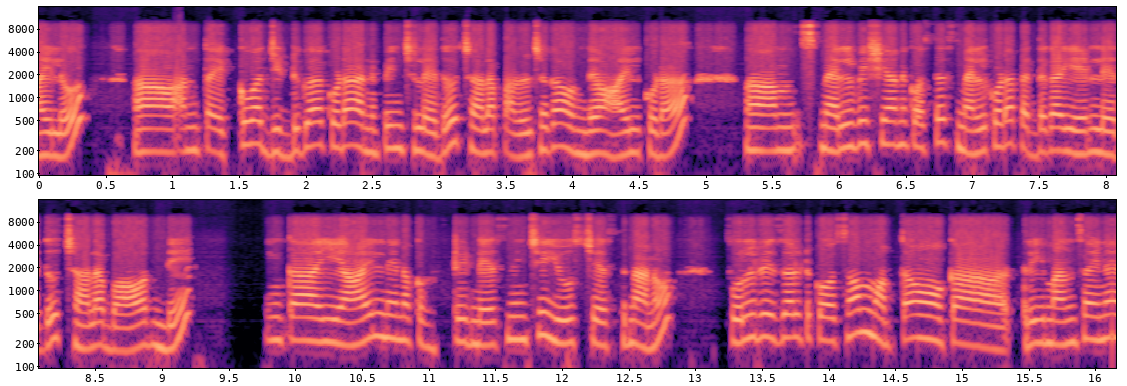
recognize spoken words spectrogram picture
ఆయిల్. అంత ఎక్కువ జిడ్డుగా కూడా అనిపించలేదు. చాలా పలచగా ఉంది ఆయిల్ కూడా. స్మెల్ విషయానికి వస్తే స్మెల్ కూడా పెద్దగా ఏం లేదు. చాలా బాగుంది. ఇంకా ఈ ఆయిల్ నేను ఒక ఫిఫ్టీన్ డేస్ నుంచి యూస్ చేస్తున్నాను. ఫుల్ రిజల్ట్ కోసం మొత్తం ఒక త్రీ మంత్స్ అయినా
